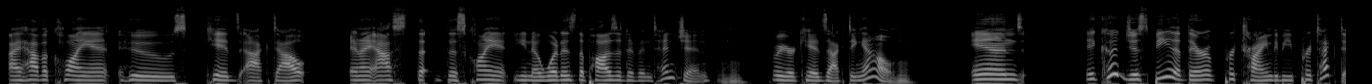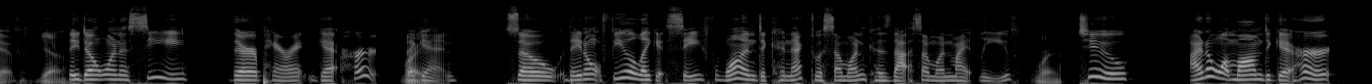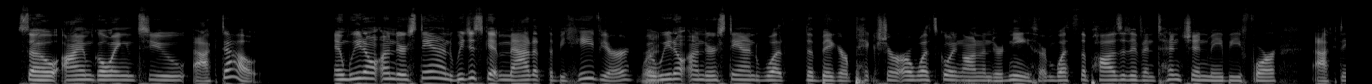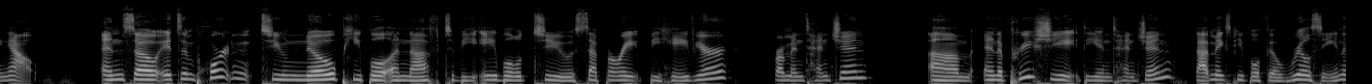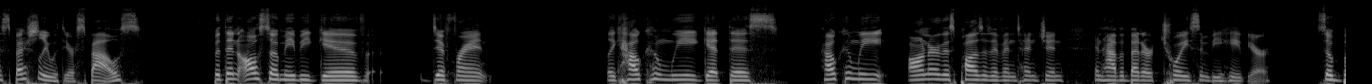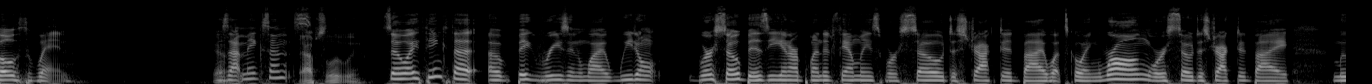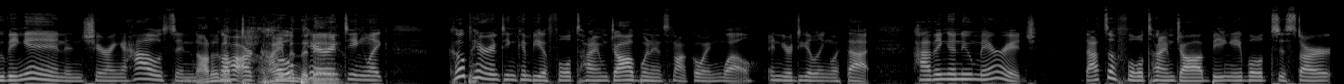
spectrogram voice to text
I have a client whose kids act out, and I asked th- this client, you know, what is the positive intention Mhm. for your kids acting out? Mhm. And it could just be that they're pr- trying to be protective Yeah. they don't want to see their parent get hurt Right. again. So they don't feel like it's safe, one, to connect with someone because that someone might leave. Right. Two, I don't want mom to get hurt, so I'm going to act out. And we don't understand. We just get mad at the behavior, but we don't understand what's the bigger picture or what's going on underneath or what's the positive intention maybe for acting out. Mm-hmm. And so it's important to know people enough to be able to separate behavior from intention um, and appreciate the intention. That makes people feel real seen, especially with your spouse. But then also maybe give different, like, how can we get this? How can we honor this positive intention and have a better choice in behavior? So both win. Does that make sense? Absolutely. So I think that a big reason why we don't we're so busy in our blended families, we're so distracted by what's going wrong, we're so distracted by moving in and sharing a house and Not enough our time in the day. co-parenting like co-parenting can be a full-time job when it's not going well and you're dealing with that. Having a new marriage, that's a full-time job being able to start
